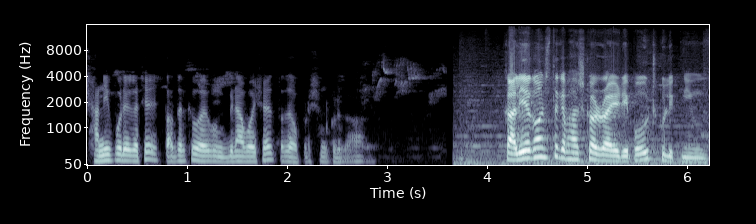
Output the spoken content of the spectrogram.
ছানি পড়ে গেছে, তাদেরকেও এবং বিনা পয়সায় তাদের অপারেশন করে দেওয়া হয় কালিয়াগঞ্জ থেকে ভাস্কর রায়ের রিপোর্ট কুলিক নিউজ।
